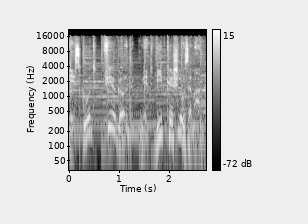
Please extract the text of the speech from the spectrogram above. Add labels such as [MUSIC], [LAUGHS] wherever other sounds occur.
Ist gut, viel gut mit Wiebke Schlusemann.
